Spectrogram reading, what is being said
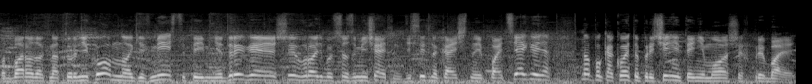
Подбородок над турником, ноги вместе, ты им не дрыгаешь, и вроде бы все замечательно. Действительно качественные подтягивания, но по какой-то причине ты не можешь их прибавить.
